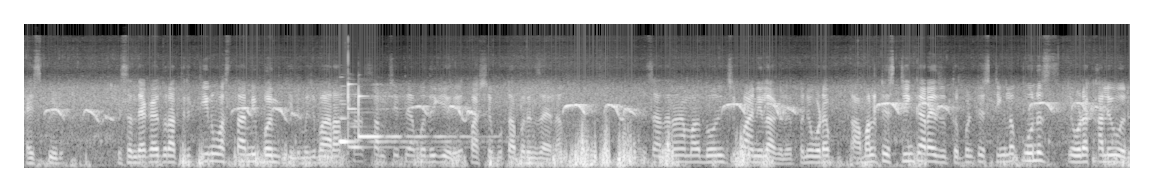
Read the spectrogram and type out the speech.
हायस्पीड ते संध्याकाळी रात्री तीन वाजता आम्ही बंद केली. म्हणजे बारा तास आमचे त्यामध्ये गेले पाचशे फुटापर्यंत जायला. साधारण आम्हाला दोन इंची पाणी लागलं. पण एवढ्या आम्हाला टेस्टिंग करायचं होतं पण टेस्टिंगला कोणच एवढ्या खालीवर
